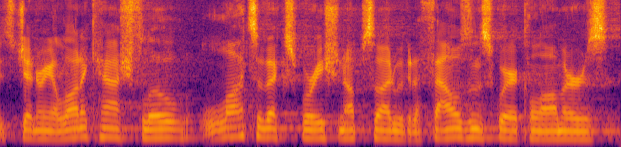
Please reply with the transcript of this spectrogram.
It's generating a lot of cash flow, lots of exploration upside. We've got 1,000 square kilometers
